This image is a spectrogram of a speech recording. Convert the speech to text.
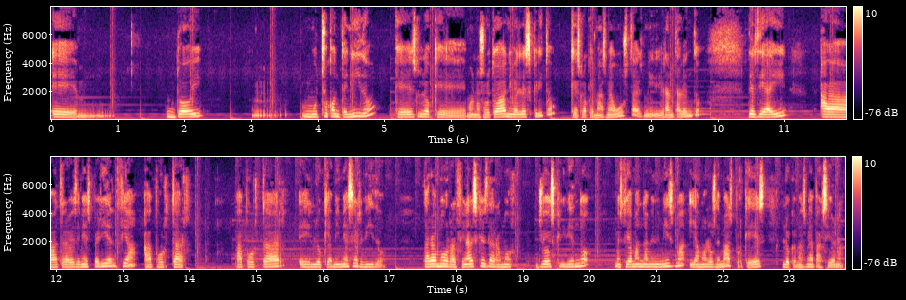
em, doy mm, mucho contenido, que es lo que, bueno, sobre todo a nivel escrito, que es lo que más me gusta, es mi gran talento. Desde ahí, a través de mi experiencia, aportar aportar eh, lo que a mí me ha servido. Dar amor, al final es que es dar amor. Yo escribiendo me estoy amando a mí misma y amo a los demás porque es lo que más me apasiona.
